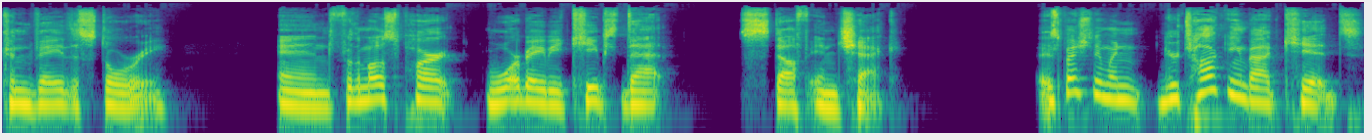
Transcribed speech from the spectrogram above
convey the story. And for the most part, War Baby keeps that stuff in check especially when you're talking about kids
